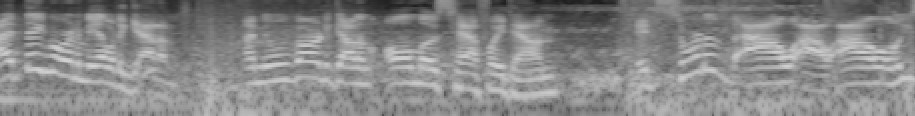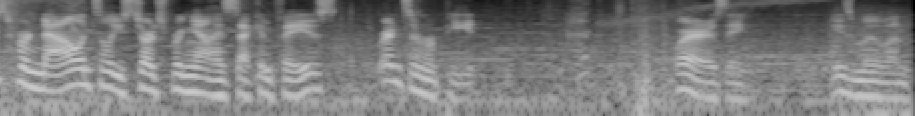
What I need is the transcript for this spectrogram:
I think we're gonna be able to get him. I mean, we've already got him almost halfway down. It's sort of ow, ow, ow, at least for now until he starts bringing out his second phase. Rinse and repeat. Where is he? He's moving.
